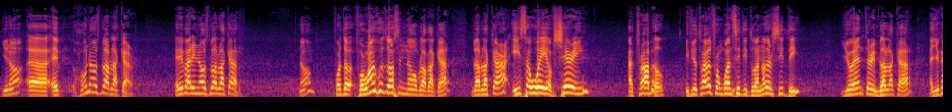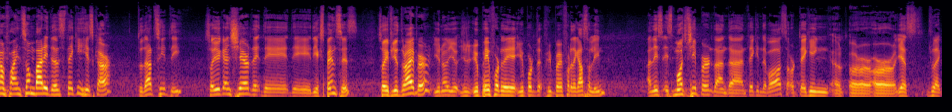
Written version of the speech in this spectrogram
You know, uh, who knows BlaBlaCar? Everybody knows BlaBlaCar. No? For, the, for one who doesn't know BlaBlaCar, BlaBlaCar is a way of sharing a travel. If you travel from one city to another city, you enter in BlaBlaCar, and you can find somebody that's taking his car to that city, so you can share the, the, the, the expenses. So if you're driver, you know, you, you pay for the, you pay for the gasoline, and it's, it's much cheaper than, than taking the bus or taking, or, or, or yes, like,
